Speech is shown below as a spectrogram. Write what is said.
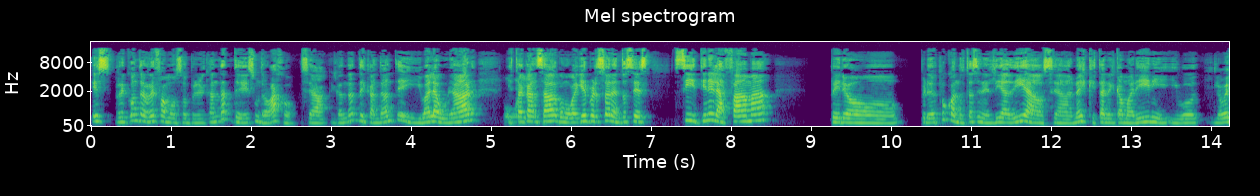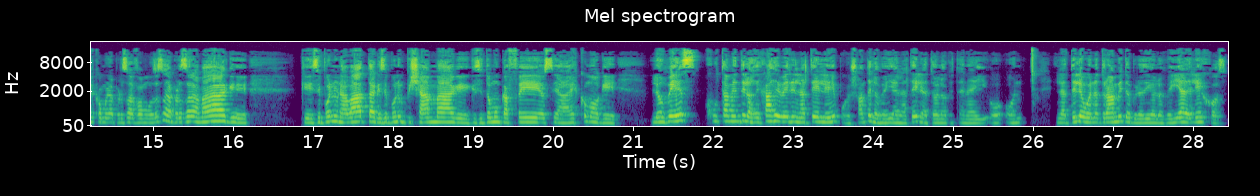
es recontra re famoso, pero el cantante es un trabajo, o sea, el cantante es cantante y va a laburar y está el- cansado como cualquier persona, entonces sí, tiene la fama, pero, pero después cuando estás en el día a día, o sea, no es que está en el camarín y, y vos lo ves como una persona famosa, es una persona más que, que se pone una bata, que se pone un pijama, que, que se toma un café, o sea, es como que los ves, justamente los dejas de ver en la tele, porque yo antes los veía en la tele a todos los que están ahí, o, o en la tele o en otro ámbito, pero digo, los veía de lejos.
